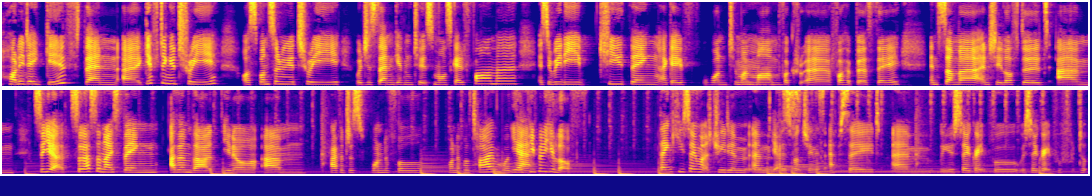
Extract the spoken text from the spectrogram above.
holiday gift, then uh, gifting a tree or sponsoring a tree, which is then given to a small scale farmer, is a really cute thing. I gave one to my mom for uh, for her birthday in summer, and she loved it. Um, so yeah, so that's a nice thing. Other than that, you know, um, have a just wonderful, wonderful time with Yeah. the people you love. Thank you so much, Treedom, um, Yes. for sponsoring this episode. Um, we are so grateful. We're so grateful for, to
